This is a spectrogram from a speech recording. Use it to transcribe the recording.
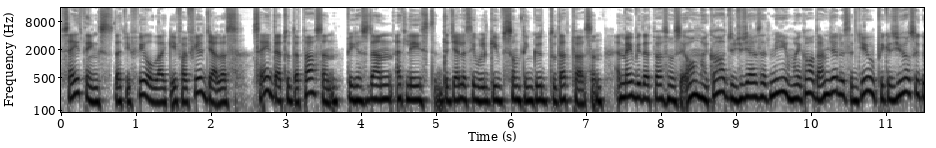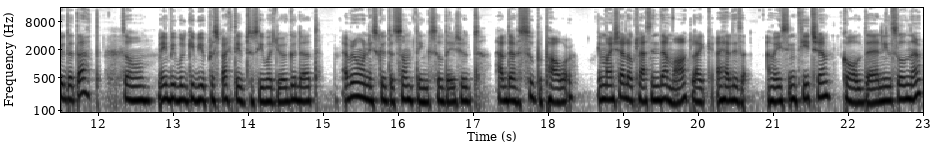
say things that you feel. Like if I feel jealous, say that to the person because then at least the jealousy will give something good to that person. And maybe that person will say, Oh my God, you're jealous at me. Oh my God, I'm jealous at you because you're so good at that. So maybe it will give you perspective to see what you're good at. Everyone is good at something, so they should have their superpower. In my cello class in Denmark, like I had this amazing teacher called uh, Niels Ullner.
